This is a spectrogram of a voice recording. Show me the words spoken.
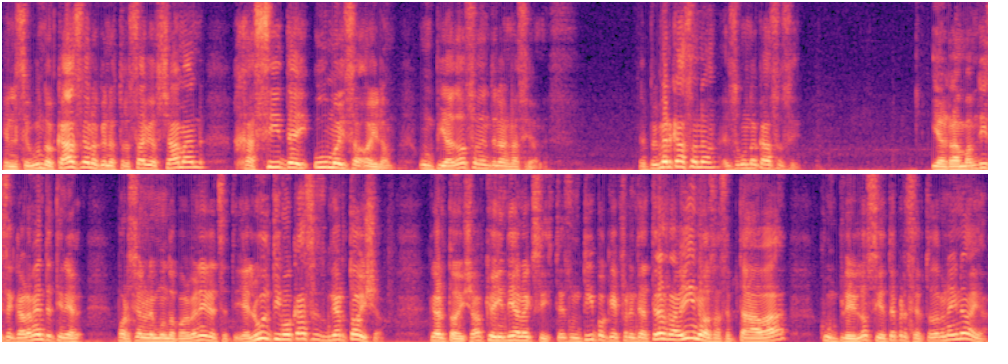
En el segundo caso, lo que nuestros sabios llaman Hasidei Umo Oilom, un piadoso de entre las naciones. El primer caso no, el segundo caso sí. Y el Rambam dice claramente tiene porción en el mundo por venir, etc. Y el último caso es Gertoishav. Gertoishav, que hoy en día no existe, es un tipo que frente a tres rabinos aceptaba cumplir los siete preceptos de Bnei Noyah.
